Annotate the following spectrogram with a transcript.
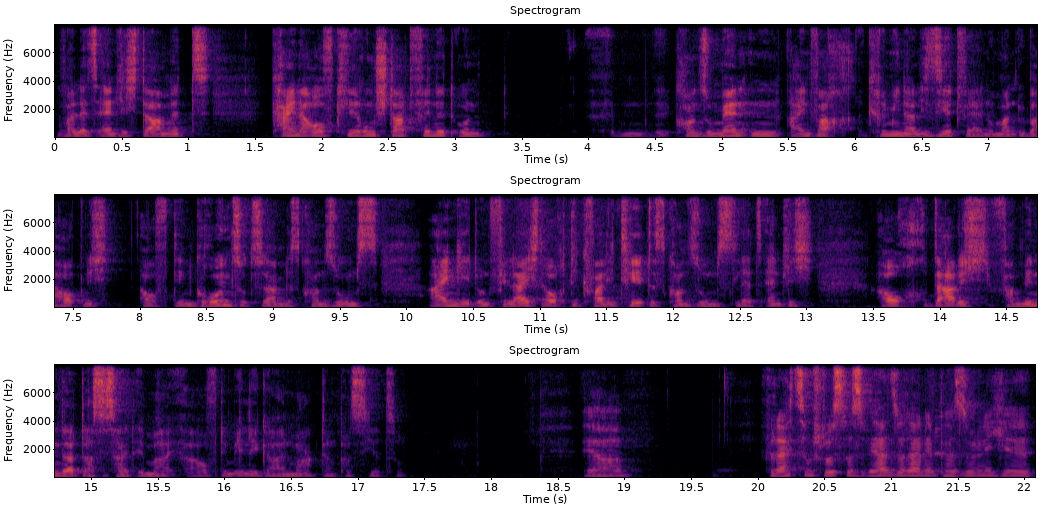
weil letztendlich damit keine Aufklärung stattfindet und äh, Konsumenten einfach kriminalisiert werden und man überhaupt nicht auf den Grund sozusagen des Konsums eingeht und vielleicht auch die Qualität des Konsums letztendlich auch dadurch vermindert, dass es halt immer auf dem illegalen Markt dann passiert. So. Ja. Vielleicht zum Schluss, was wäre so deine persönliche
